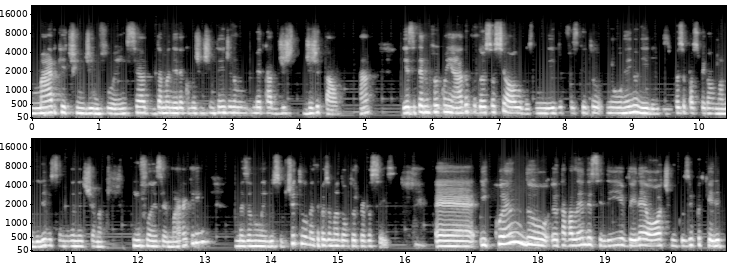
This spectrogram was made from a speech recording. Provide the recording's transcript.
Marketing de influência da maneira como a gente entende no mercado digital. E esse termo foi cunhado por dois sociólogos, num livro que foi escrito no Reino Unido. Depois eu posso pegar o nome do livro, se não me engano, ele chama Influencer Marketing mas eu não lembro o subtítulo, mas depois eu mando o autor para vocês. É, e quando eu estava lendo esse livro, ele é ótimo, inclusive porque ele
